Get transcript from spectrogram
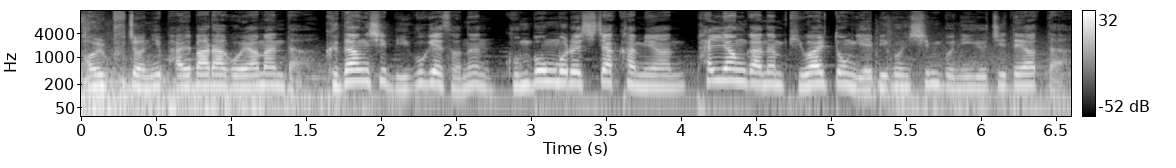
걸프전이 발발하고야 만다. 그 당시 미국에서는 군복무를 시작하면 8년간은 비활동 예비군 신분이 유지되었다.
